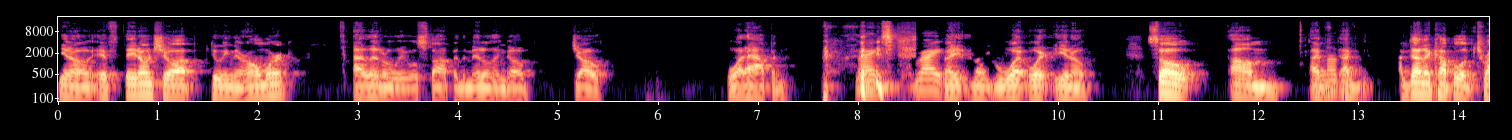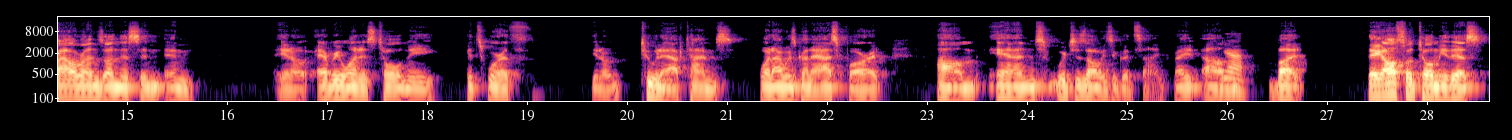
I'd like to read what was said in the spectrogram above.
you know, if they don't show up doing their homework, I literally will stop in the middle and go, Joe, what happened? Right. Right. right like what what you know so um I i've it. I've, done a couple of trial runs on this and and you know everyone has told me it's worth you know two and a half times what i was going to ask for it um and which is always a good sign right um Yeah. but they also told me this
